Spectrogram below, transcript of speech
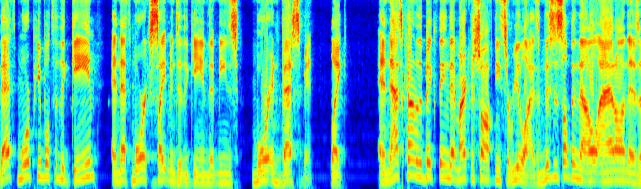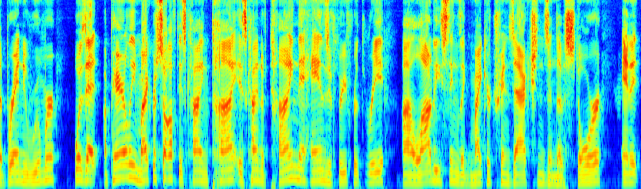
That's more people to the game, and that's more excitement to the game. That means more investment. Like and that's kind of the big thing that Microsoft needs to realize. And this is something that I'll add on as a brand new rumor was that apparently Microsoft is kind tie, is kind of tying the hands of 343 on a lot of these things like microtransactions in the store and it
